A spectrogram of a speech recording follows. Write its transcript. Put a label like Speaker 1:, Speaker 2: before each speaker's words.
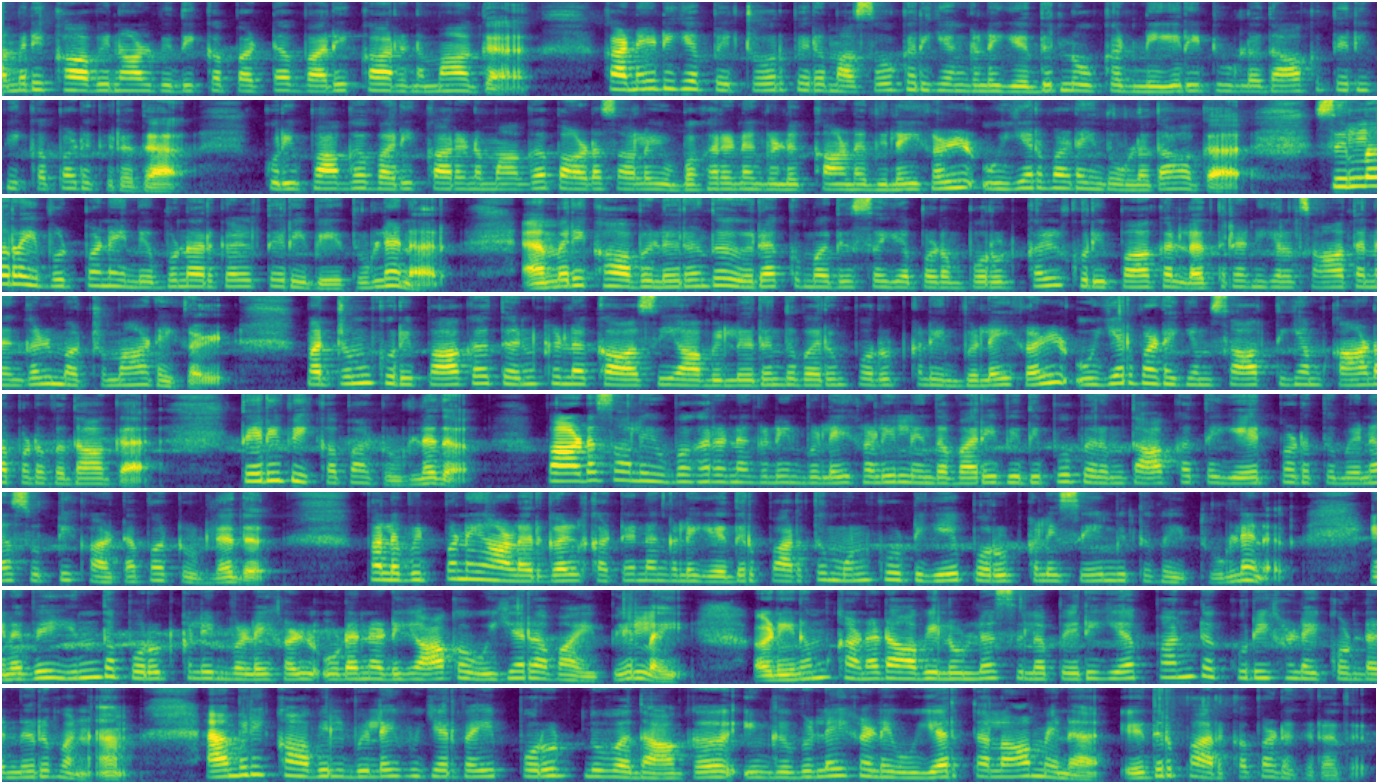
Speaker 1: அமெரிக்காவினால் விதிக்கப்பட்ட வரி காரணமாக கனேடிய பெற்றோர் பெரும் அசௌகரியங்களை எதிர்நோக்க நேரிட்டுள்ளதாக தெரிவிக்கப்படுகிறது. குறிப்பாக வரி காரணமாக பாடசாலை உபகரணங்களுக்கான விலைகள் உயர்வடைந்துள்ளதாக சில்லறை விற்பனை நிபுணர்கள் தெரிவித்துள்ளனர். அமெரிக்காவிலிருந்து இறக்குமதி செய்யப்படும் பொருட்கள் குறிப்பாக லத்திரனியல் சாதனங்கள் மற்றும் ஆடைகள் மற்றும் குறிப்பாக தென்கிழக்கு ஆசியாவிலிருந்து வரும் பொருட்களின் விலைகள் உயர்வடையும் சாத்தியம் காணப்படுவதாக தெரிவிக்கப்பட்டுள்ளது. பாடசாலை உபகரணங்களின் விலைகளில் இந்த வரி விதிப்பு பெரும் தாக்கத்தை ஏற்படுத்தும் என சுட்டிக்காட்டப்பட்டுள்ளது. பல விற்பனையாளர்கள் கட்டணங்களை எதிர்பார்த்து முன்கூட்டியே பொருட்களை சேமித்து வைத்துள்ளனர். எனவே இந்த பொருட்களின் விலைகள் உடனடியாக உயர வாய்ப்பில்லை. எனினும் கனடாவில் உள்ள சில பெரிய பண்ட குறிகளை கொண்ட நிறுவனம் அமெரிக்காவில் விலை உயர்வை பொருந்துவதாக இங்கு விலைகளை உயர்த்தலாம் என எதிர்பார்க்கப்படுகிறது.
